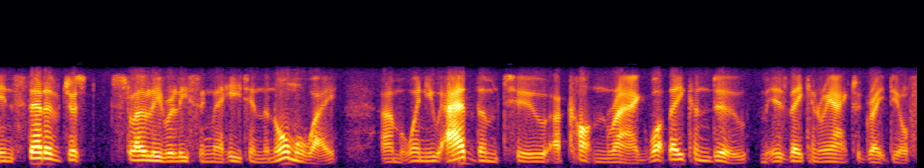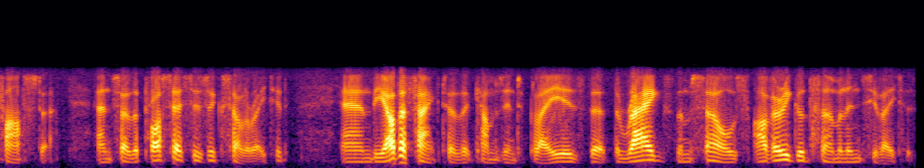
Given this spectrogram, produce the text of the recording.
instead of just slowly releasing their heat in the normal way, um, when you add them to a cotton rag, what they can do is they can react a great deal faster. And so the process is accelerated. And the other factor that comes into play is that the rags themselves are very good thermal insulators.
